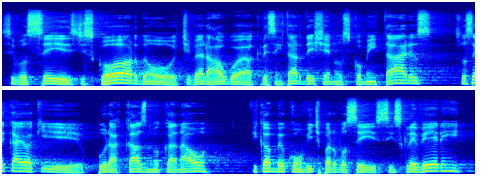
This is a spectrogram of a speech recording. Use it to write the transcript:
Se vocês discordam ou tiveram algo a acrescentar, deixem nos comentários. Se você caiu aqui por acaso no meu canal, fica o meu convite para vocês se inscreverem,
